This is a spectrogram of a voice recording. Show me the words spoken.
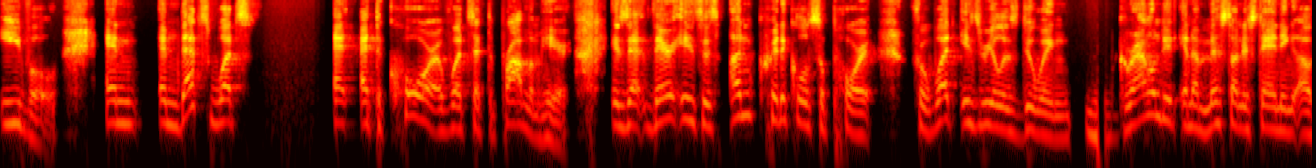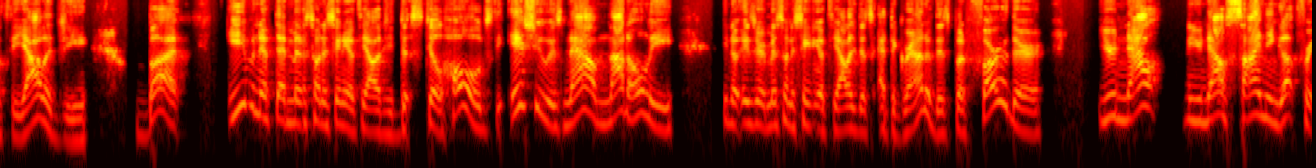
evil. And and that's what's at, at the core of what's at the problem here is that there is this uncritical support for what Israel is doing, grounded in a misunderstanding of theology. But even if that misunderstanding of theology still holds, the issue is now not only, you know, is there a misunderstanding of theology that's at the ground of this, but further, you're now you're now signing up for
